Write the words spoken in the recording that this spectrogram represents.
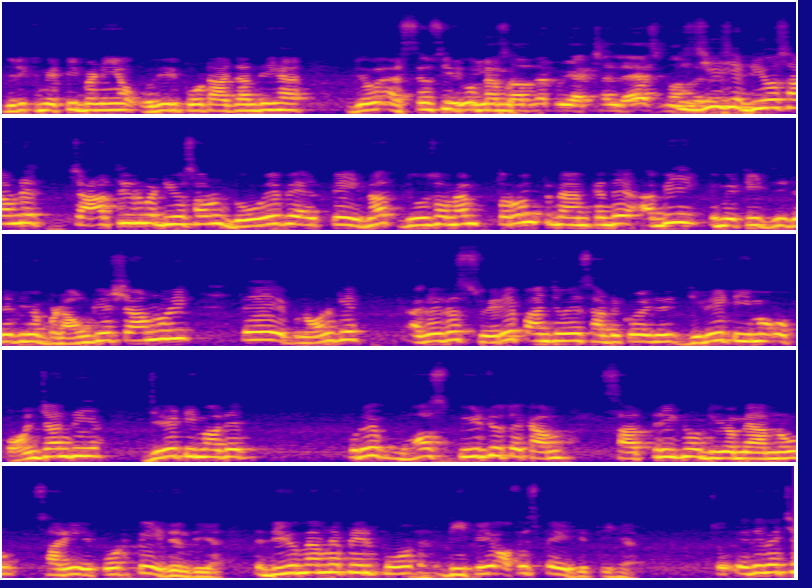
ਜਿਹੜੀ ਕਮੇਟੀ ਬਣੀ ਆ ਉਹਦੀ ਰਿਪੋਰਟ ਆ ਜਾਂਦੀ ਹੈ। ਜੋ ਐਸਐਮਸੀ ਦੋ ਮੈਂਬਰ ਸਾਹਿਬ ਨੇ ਕੋਈ ਐਕਸ਼ਨ ਲਿਆ ਇਸ ਮਾਮਲੇ ਜੀ? ਜੀ ਡੀਓ ਸਾਹਿਬ ਨੇ 4 ਤਰੀਕ ਨੂੰ ਮੈਂ ਡੀਓ ਸਾਹਿਬ ਨੂੰ ਦੋ ਵੇ ਭੇ- ਭੇਜਦਾ। ਡੀਓ ਸਾਹਿਬ ਮੈਮ ਤੁਰੰਤ ਮੈਮ ਕਹਿੰਦੇ ਅਭੀ ਕਮੇਟੀ ਜਿਹਦੇ ਦੀ ਮੈਂ ਬਣਾਉਂਗੀ ਸ਼ਾਮ ਨੂੰ ਹੀ ਤੇ ਬਣਾਉਣਗੇ। ਅਗਲੇ ਦਿਨ ਸਵੇਰੇ 5 ਵਜੇ ਸਾਡੇ ਕੋਲ ਜਿਹੜੀ ਟੀਮ ਉਹ ਪਹੁੰਚ ਜਾਂਦੀ ਹੈ ਜ਼ਿਲ੍ਹੇ ਟੀਮ ਉਹਦੇ ਪੂਰੇ ਬਹੁਤ ਸਪੀਡ ਦੇ ਉੱਤੇ ਕੰਮ 7 ਤਰੀਕ ਨੂੰ ਡੀਓ ਮੈਮ ਨੂੰ ਸਾਰੀ ਰਿਪੋਰਟ ਭੇਜ ਦਿੰਦੀ ਹੈ ਤੇ ਡੀਓ ਮੈਮ ਨੇ ਆਪਣੀ ਰਿਪੋਰਟ ਡੀਪੀਏ ਆਫਿਸ ਭੇਜ ਦਿੱਤੀ ਹੈ। ਸੋ ਇਹਦੇ ਵਿੱਚ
